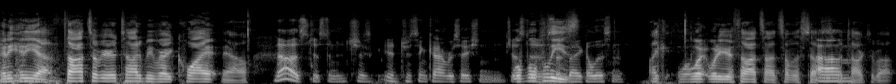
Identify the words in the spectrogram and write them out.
any any uh, thoughts over here, Todd? Be very quiet now. No, it's just an inter- interesting conversation. Just Well, well, please. back and listen. Like, what, what are your thoughts on some of the stuff that's Um, been talked about?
